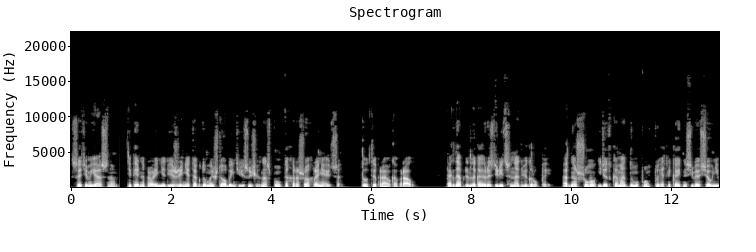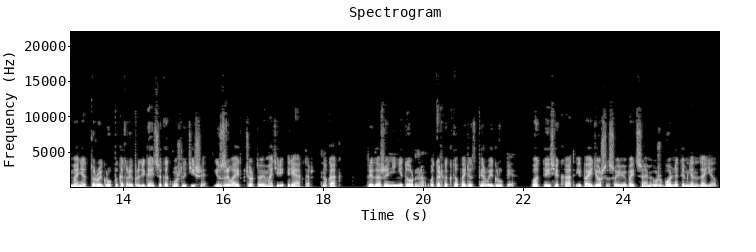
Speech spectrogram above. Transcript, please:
С этим ясно. Теперь направление движения. Так думаю, что оба интересующих нас пункта хорошо охраняются. Тут ты прав, Капрал. Тогда предлагаю разделиться на две группы. Одна с шумом идет к командному пункту и отвлекает на себя все внимание от второй группы, которая продвигается как можно тише и взрывает к чертовой матери реактор. Ну как? Предложение не дурно. Вот только кто пойдет в первой группе? Вот ты, Секхат, и пойдешь со своими бойцами. Уж больно ты мне надоел.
